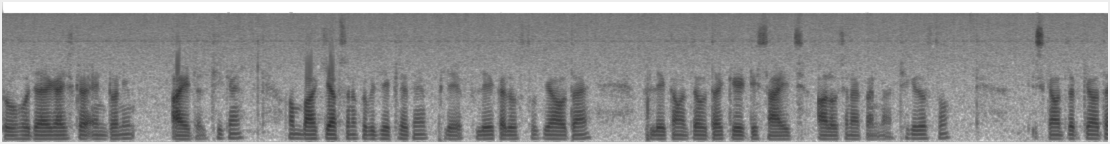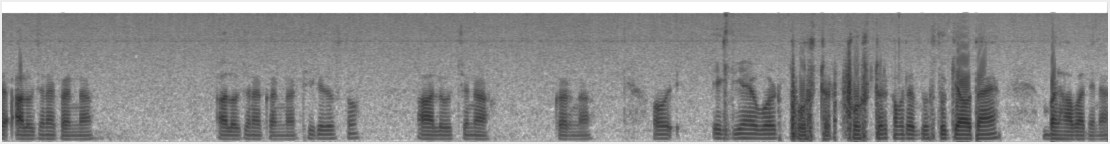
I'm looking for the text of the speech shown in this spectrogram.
तो हो जाएगा इसका एंटोनिम आइडल ठीक है? हम बाकी ऑप्शनों को भी देख लेते हैं। फ्ले फ्ले का दोस्तों क्या होता है? प्ले का मतलब होता है क्रिटिसाइज आलोचना करना। ठीक है दोस्तों? इसका मतलब क्या होता है? आलोचना करना। आलोचना करना। ठीक है दोस्तों? आलोचना करना। और एक दिया है वर्ड फोस्टर फोस्टर का मतलब दोस्तों क्या होता है? बढ़ावा देना।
